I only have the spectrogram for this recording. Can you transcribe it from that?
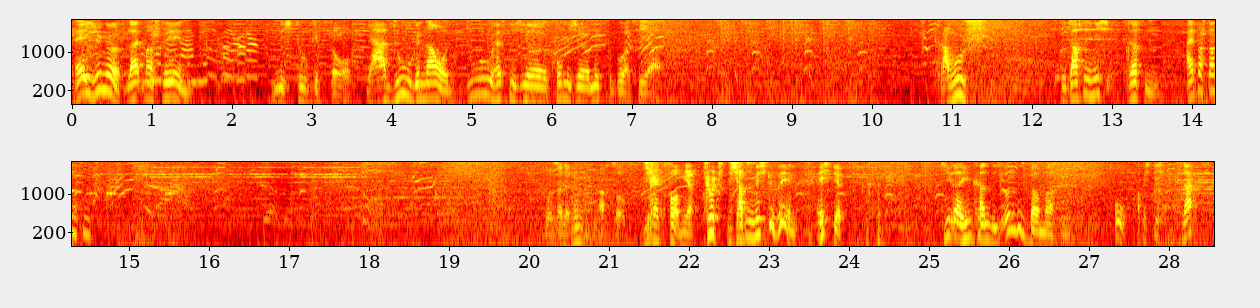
Ey, Jünger, bleib mal stehen. Nicht du, Gipto. Ja, du, genau. Du hässliche, komische Missgeburt hier. Krawusch. Du darfst mich nicht treffen. Einverstanden? Wo ist er denn hin? Ach so, direkt vor mir. Gut, ich habe ihn nicht gesehen. Echt jetzt. Kirahim kann sich unsichtbar machen. Oh, habe ich dich geknackt?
